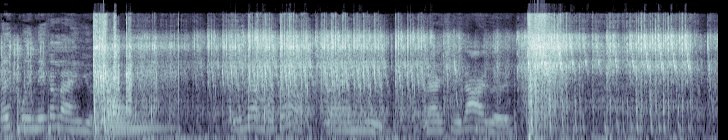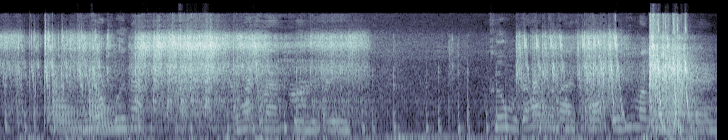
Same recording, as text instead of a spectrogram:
ไอ้ยปืนนี้ก็แรงอยู่นะปืนเนี่ยมันก็แรงอยู่ แรงใช้ได้เลย ผมว่าปืนเนี่ยผมให้คะแนนปืนไป คือผมจะให้คะแนนเฉพาะปืนที่มันแรง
